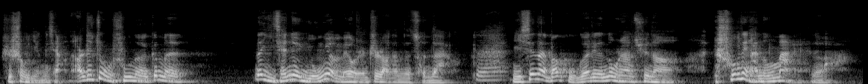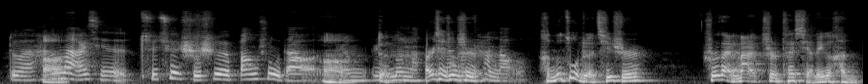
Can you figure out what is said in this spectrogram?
是受影响的，而且这种书呢根本那以前就永远没有人知道它们的存在了。对你现在把谷歌这个弄上去呢，说不定还能卖，对吧？对，还能卖，而且确确实是帮助到啊人、对人们嘛，而且就是看到了，很多作者其实说实在卖，是他写了一个很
